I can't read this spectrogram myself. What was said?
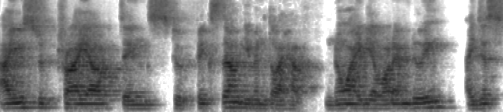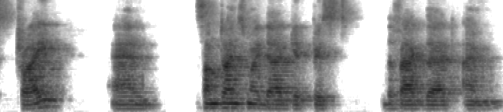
I used to try out things to fix them, even though I have no idea what I'm doing. I just try, and sometimes my dad get pissed the fact that I'm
